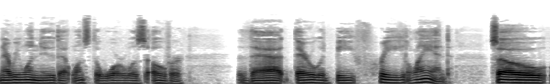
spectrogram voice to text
and everyone knew that once the war was over, that there would be free land. So,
